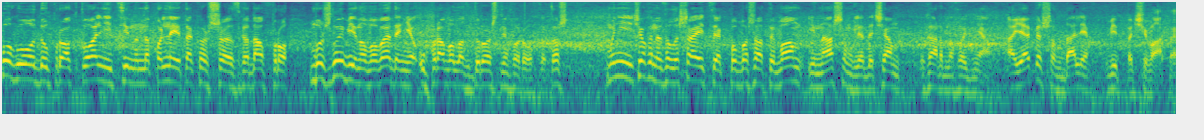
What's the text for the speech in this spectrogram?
погоду, про актуальні ціни на пальне і також е, згадав про можливі нововведення у правилах дорожнього руху. Тож мені нічого не залишається, як побажати вам і нашим глядачам гарного дня. А я пішов далі відпочивати.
